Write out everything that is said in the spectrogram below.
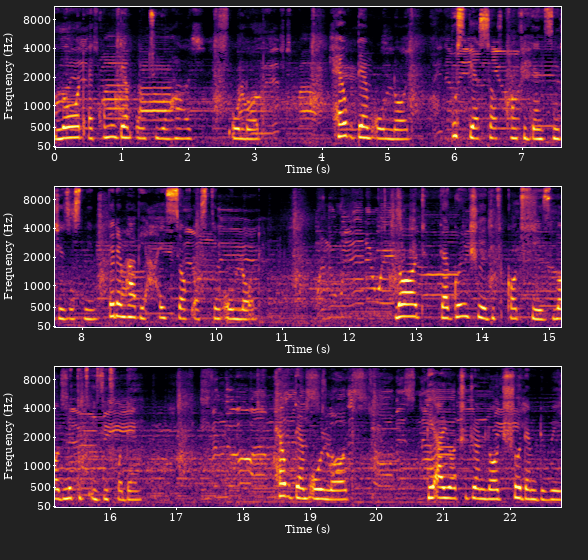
Lord, I commit them unto your hands, O Lord. Help them, O Lord. Boost their self confidence in Jesus' name. Let them have a high self esteem, O Lord. Lord, they are going through a difficult phase. Lord, make it easy for them. Help them, O Lord. They are your children, Lord. Show them the way.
